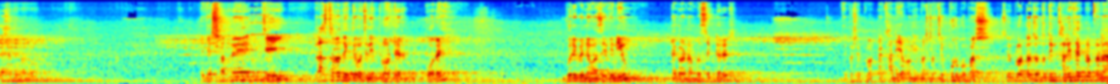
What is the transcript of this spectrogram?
দেখাতে পারব। এই যে সামনে যেই রাস্তাটা দেখতে পাচ্ছেন, এই প্লটের পরে, গরিবে নেওয়াজ এভিনিউ এগারো নম্বর সেক্টরের এ পাশের প্লটটা খালি এবং এই পাশটা হচ্ছে পূর্ব পাশ। সেই প্লটটা যতদিন খালি থাকবে, আপনারা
